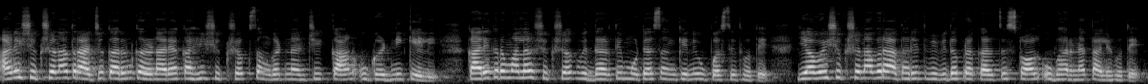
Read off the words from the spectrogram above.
आणि शिक्षणात राजकारण करणाऱ्या काही शिक्षक संघटनांची कान उघडणी केली. कार्यक्रमाला शिक्षक विद्यार्थी मोठ्या संख्येने उपस्थित होते. यावेळी शिक्षणावर आधारित विविध प्रकारचे स्टॉल उभारण्यात आले होते.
